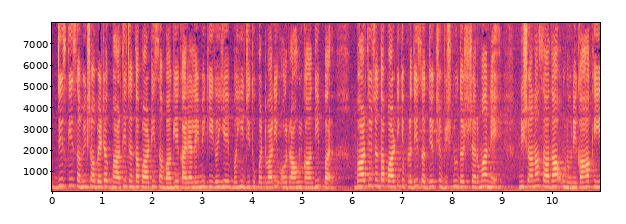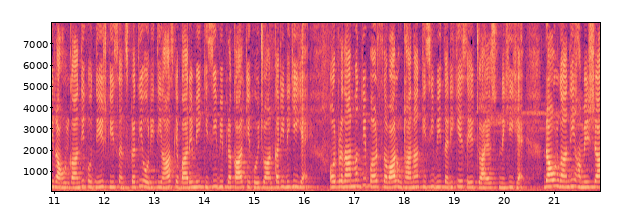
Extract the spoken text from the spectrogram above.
जिसकी समीक्षा बैठक भारतीय जनता पार्टी संभागीय कार्यालय में की गई है। वहीं जीतू पटवारी और राहुल गांधी पर भारतीय जनता पार्टी के प्रदेश अध्यक्ष विष्णुदत्त शर्मा ने निशाना साधा। उन्होंने कहा कि राहुल गांधी को देश की संस्कृति और इतिहास के बारे में किसी भी प्रकार की कोई जानकारी नहीं है और प्रधानमंत्री पर सवाल उठाना किसी भी तरीके से जायज़ नहीं है। राहुल गांधी हमेशा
